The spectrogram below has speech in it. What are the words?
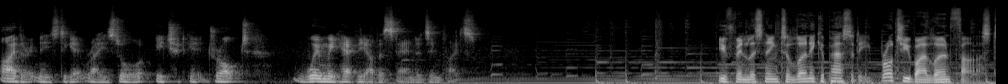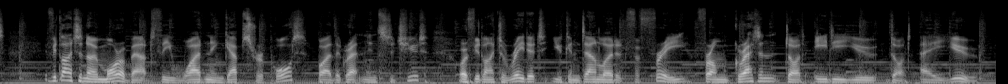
Either it needs to get raised or it should get dropped when we have the other standards in place. You've been listening to Learning Capacity, brought to you by LearnFast. If you'd like to know more about the Widening Gaps report by the Grattan Institute, or if you'd like to read it, you can download it for free from grattan.edu.au.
